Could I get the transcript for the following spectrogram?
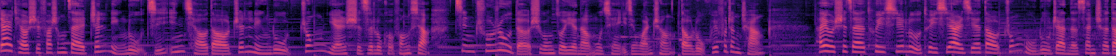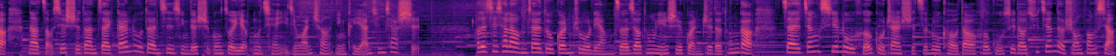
第二条是发生在真灵路吉阴桥到真灵路中沿十字路口方向进出入的施工作业呢，目前已经完成，道路恢复正常。还有是在退西路退西二街到中古路站的三车道，那早些时段在该路段进行的施工作业目前已经完成，您可以安全驾驶。好的，接下来我们再度关注两则交通临时管制的通告。在江西路河谷站十字路口到河谷隧道区间的双方向，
